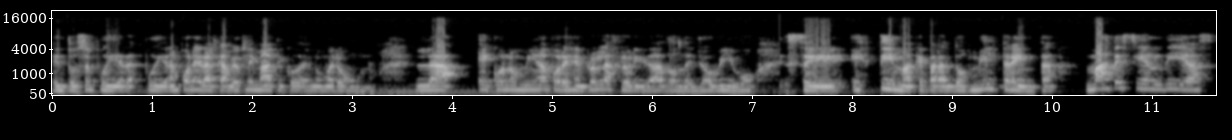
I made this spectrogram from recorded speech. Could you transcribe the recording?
entonces pudieran poner al cambio climático de número uno. La economía, por ejemplo, en la Florida, donde yo vivo, se estima que para el 2030 más de 100 días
